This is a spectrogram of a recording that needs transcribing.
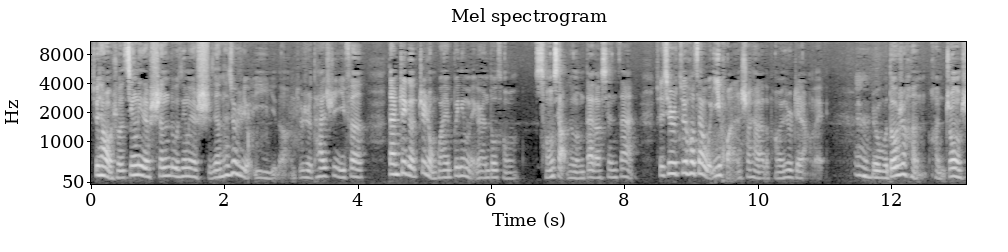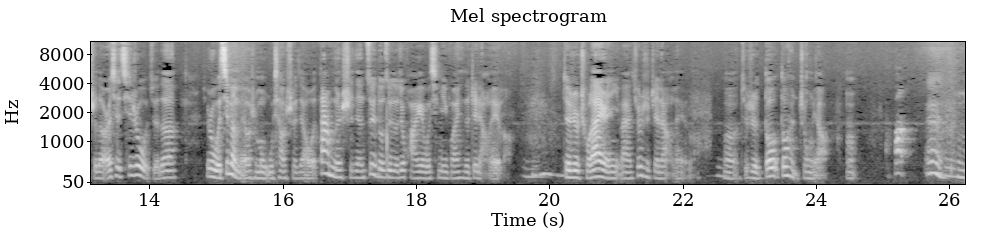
就像我说，经历的深度，经历的时间，它就是有意义的。就是它是一份，但这个这种关系不一定每个人都从从小就能带到现在。所以其实最后在我一环剩下来的朋友就是这两位，嗯就是我都是很很重视的。而且其实我觉得，就是我基本没有什么无效社交，我大部分时间最多最多就花给我亲密关系的这两类了。嗯，就是除了爱人以外，就是这两类了。嗯，就是都都很重要。嗯棒嗯，嗯，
